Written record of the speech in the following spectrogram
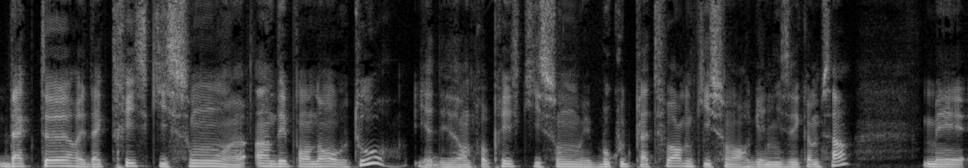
d'acteurs et d'actrices qui sont indépendants autour. Il y a des entreprises qui sont et beaucoup de plateformes qui sont organisées comme ça, mais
